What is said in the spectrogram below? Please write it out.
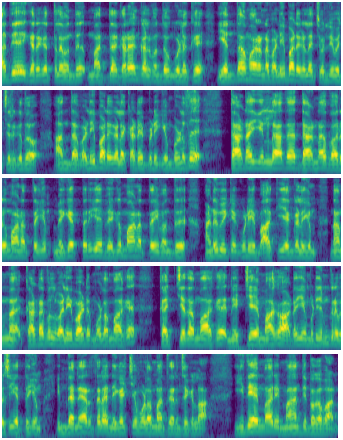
அதே கிரகத்தில் வந்து மற்ற கிரகங்கள் வந்து உங்களுக்கு எந்த மாதிரியான வழிபாடுகளை சொல்லி வச்சுருக்குதோ அந்த வழிபாடுகளை கடைபிடிக்கும் பொழுது தடையில்லாத தன வருமானத்தையும் மிகப்பெரிய வெகுமானத்தை வந்து அனுபவிக்கக்கூடிய பாக்கியங்களையும் நம்ம கடவுள் வழிபாடு மூலமாக கச்சிதமாக நிச்சயமாக அடைய முடியுங்கிற விஷயத்தையும் இந்த நேரத்தில் நிகழ்ச்சி மூலமாக தெரிஞ்சுக்கலாம். இதே மாதிரி மாந்தி பகவான்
